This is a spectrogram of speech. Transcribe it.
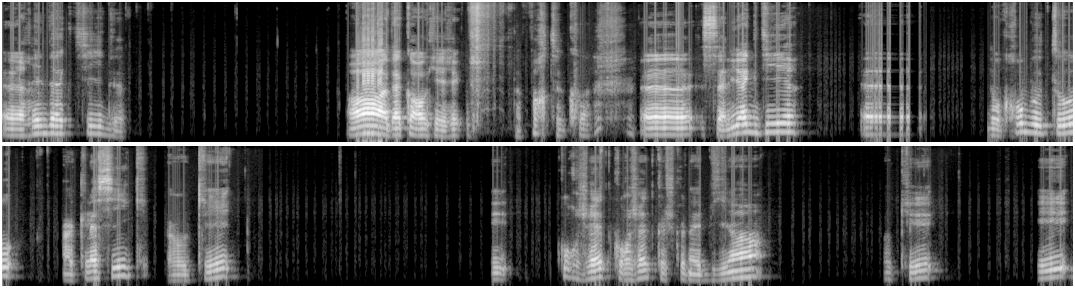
Euh, redacted. Oh, d'accord, ok, j'ai n'importe quoi. Euh, salut Agdir. Euh, donc Roboto, un classique. Ok. Et courgette, courgette que je connais bien. Ok. Et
